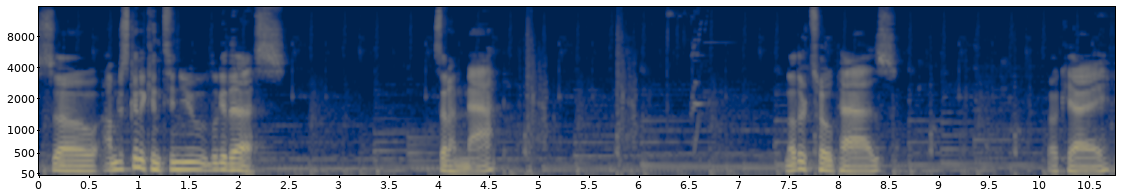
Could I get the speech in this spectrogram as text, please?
So I'm just going to continue. Look at this. Is that a map? Another topaz. Okay.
